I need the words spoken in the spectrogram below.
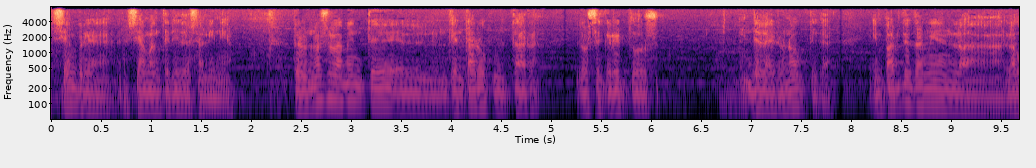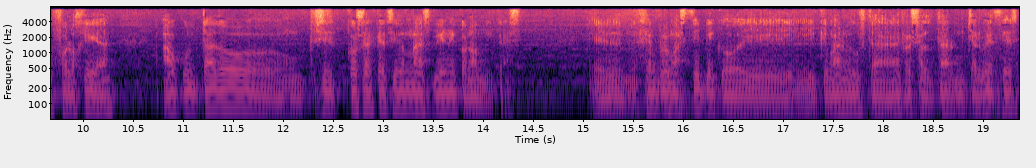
siempre se ha mantenido esa línea. Pero no solamente el intentar ocultar los secretos de la aeronáutica, en parte también la, la ufología ha ocultado cosas que han sido más bien económicas. El ejemplo más típico y, que más me gusta resaltar muchas veces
